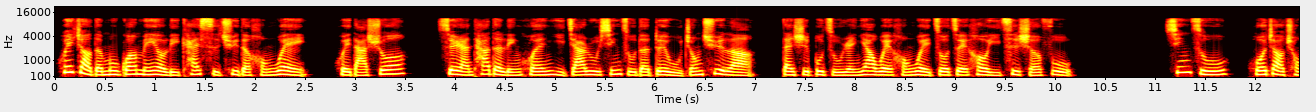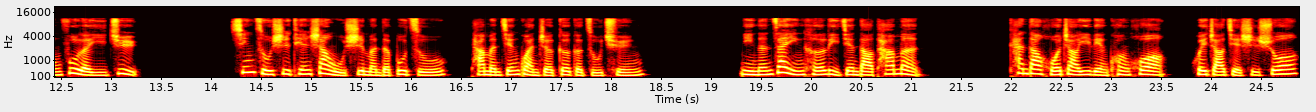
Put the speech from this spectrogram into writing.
灰爪的目光没有离开死去的宏伟，回答说：“虽然他的灵魂已加入星族的队伍中去了，但是部族人要为宏伟做最后一次蛇腹。”星族，火爪重复了一句：“星族是天上武士们的部族，他们监管着各个族群。你能在银河里见到他们？”看到火爪一脸困惑，灰爪解释说：“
